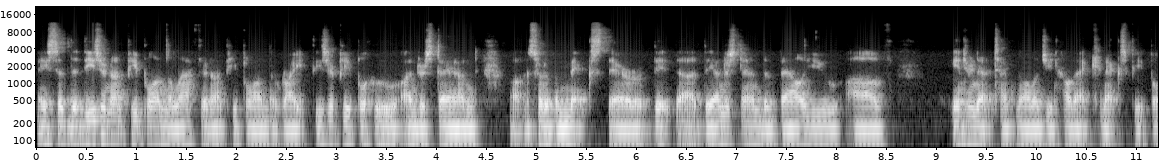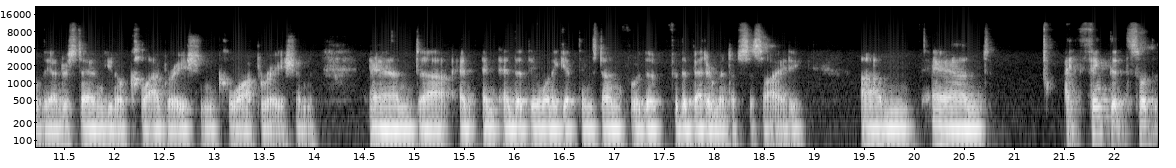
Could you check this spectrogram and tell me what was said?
he said that these are not people on the left, they're not people on the right. These are people who understand uh, sort of a mix. They're, they, uh, they understand the value of internet technology and how that connects people. They understand, you know, collaboration, cooperation, and, uh, and, and, and that they want to get things done for the, for the betterment of society. Um, and I think that, so,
